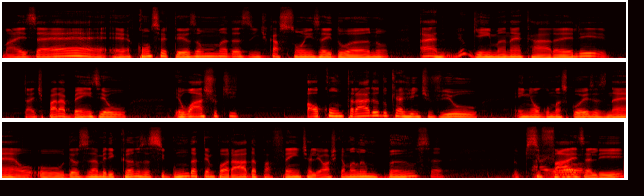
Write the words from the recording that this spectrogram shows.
Mas é, é com certeza uma das indicações aí do ano. Ah, e o Gamer, né, cara? Ele tá de parabéns. Eu, eu acho que, ao contrário do que a gente viu em algumas coisas, né? O, o Deuses Americanos, a segunda temporada pra frente ali, eu acho que é uma lambança do que se ah, faz eu, ali.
